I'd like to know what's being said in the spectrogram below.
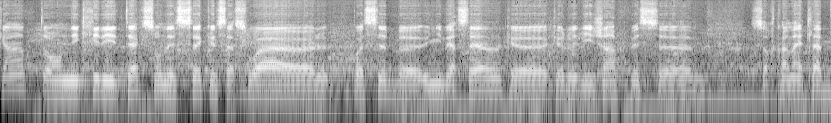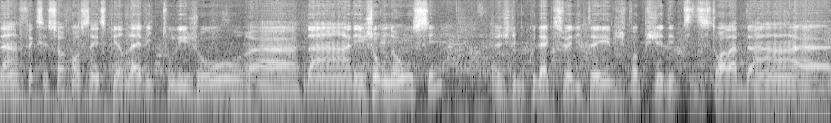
Quand on écrit des textes, on essaie que ça soit euh, le plus possible euh, universel, que, que le- les gens puissent se reconnaître là-dedans. Fait que c'est sûr qu'on s'inspire de la vie de tous les jours. dans les journaux aussi, je lis beaucoup d'actualités, puis je vais piger des petites histoires là-dedans. euh.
